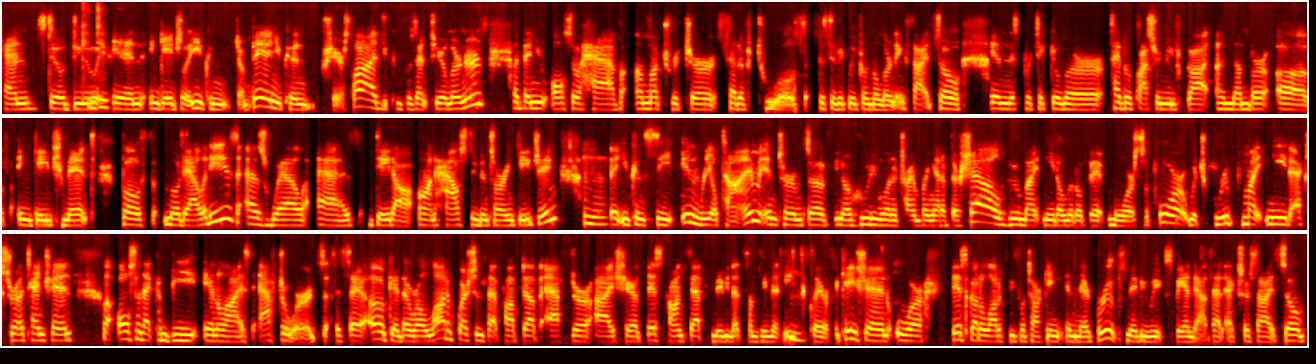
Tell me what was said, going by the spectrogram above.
can still do, can do. in Engageli. You can jump in, you can share slides, you can present to your learners, but then you also have a much richer set of tools specifically from the learning side. So in this particular type of classroom, you've got a number of engagement both modalities as well as data on how students are engaging mm-hmm. that you can see in real time in terms of you know who do you want to try and bring out of their shell who might need a little bit more support which group might need extra attention but also that can be analyzed afterwards to say okay there were a lot of questions that popped up after i shared this concept maybe that's something that needs mm-hmm. clarification or this got a lot of people talking in their groups. Maybe we expand out that exercise. So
